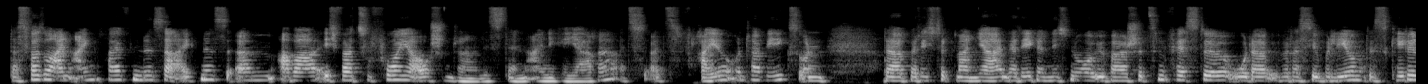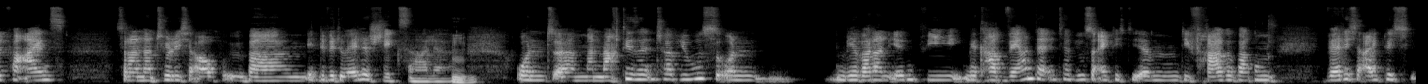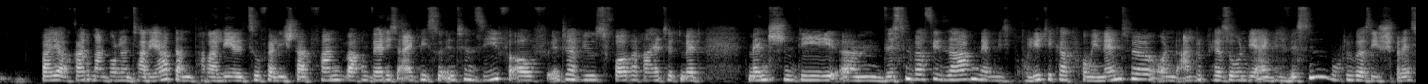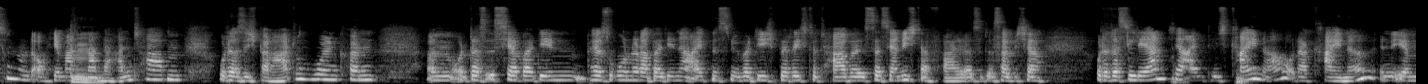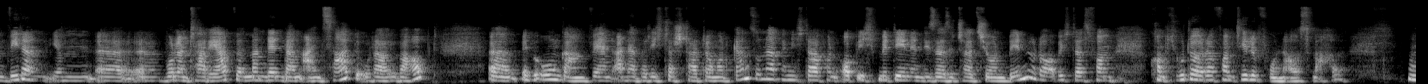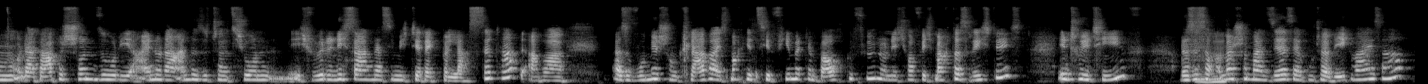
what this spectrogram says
Das war so ein eingreifendes Ereignis. Ähm, aber ich war zuvor ja auch schon Journalistin einige Jahre als, als Freie unterwegs und da berichtet man ja in der Regel nicht nur über Schützenfeste oder über das Jubiläum des Kegelvereins, sondern natürlich auch über individuelle Schicksale. Mhm. Und äh, man macht diese Interviews und mir war dann irgendwie, mir kam während der Interviews eigentlich die, ähm, die Frage, warum werde ich eigentlich, weil ja auch gerade mein Volontariat dann parallel zufällig stattfand, warum werde ich eigentlich so intensiv auf Interviews vorbereitet mit Menschen, die ähm, wissen, was sie sagen, nämlich Politiker, Prominente und andere Personen, die eigentlich wissen, worüber sie sprechen und auch jemanden mhm. an der Hand haben oder sich Beratung holen können. Ähm, und das ist ja bei den Personen oder bei den Ereignissen, über die ich berichtet habe, ist das ja nicht der Fall. Also das habe ich ja, oder das lernt ja eigentlich keiner oder keine in ihrem, weder in ihrem äh, äh Volontariat, wenn man denn dann eins hat oder überhaupt, äh, im Umgang während einer Berichterstattung und ganz unabhängig davon, ob ich mit denen in dieser Situation bin oder ob ich das vom Computer oder vom Telefon aus mache. Hm, und da gab es schon so die ein oder andere Situation. Ich würde nicht sagen, dass sie mich direkt belastet hat, aber also wo mir schon klar war, ich mache jetzt hier viel mit dem Bauchgefühl und ich hoffe, ich mache das richtig, intuitiv. Das ist mhm. auch immer schon mal ein sehr, sehr guter Wegweiser.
